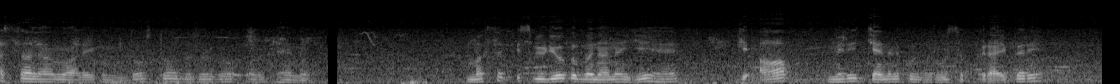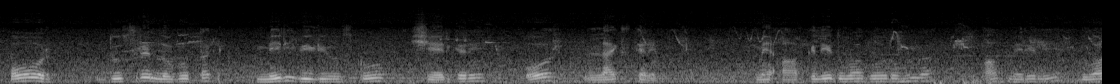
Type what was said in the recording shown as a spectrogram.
असलकुम दोस्तों, बुज़ुर्गों और बहनों। मकसद इस वीडियो को बनाना ये है कि आप मेरे चैनल को ज़रूर सब्सक्राइब करें और दूसरे लोगों तक मेरी वीडियोस को शेयर करें और लाइक्स करें। मैं आपके लिए दुआ गो रहूँगा, आप मेरे लिए दुआ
